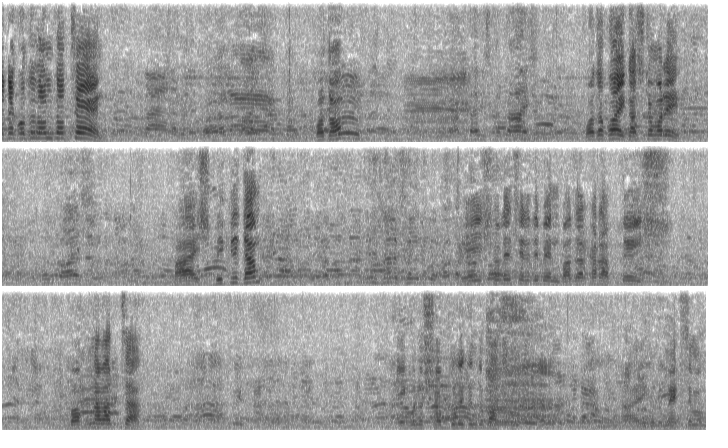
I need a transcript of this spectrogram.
এটা কত দাম চাচ্ছেন? কত? কত কয় কাস্টমারে বাইশ। বিক্রির দাম? তেইশ হলে ছেড়ে দেবেন, বাজার খারাপ, তেইশ। বকনা বাচ্চা। এগুলো সবগুলো কিন্তু বাছুর। আর এগুলো ম্যাক্সিমাম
